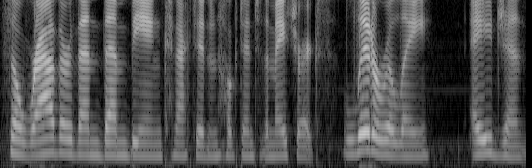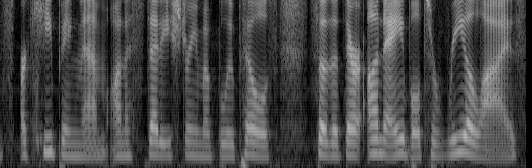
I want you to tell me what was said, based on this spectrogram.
So rather than them being connected and hooked into the matrix, literally agents are keeping them on a steady stream of blue pills so that they're unable to realize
